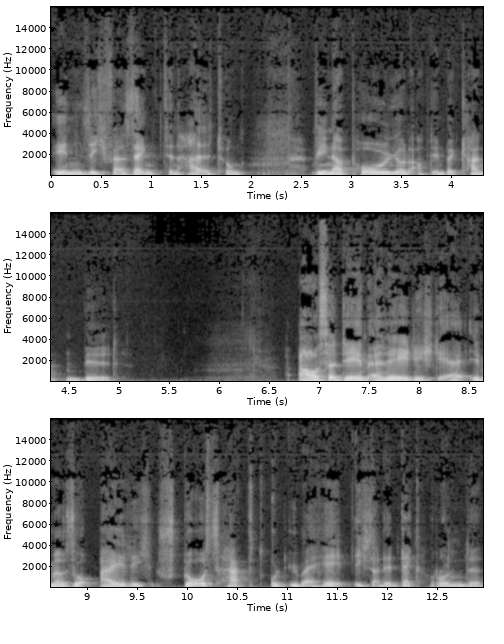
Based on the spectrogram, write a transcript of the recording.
in sich versenkten Haltung, wie Napoleon auf dem bekannten Bild. Außerdem erledigte er immer so eilig, stoßhaft und überheblich seine Deckrunde,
